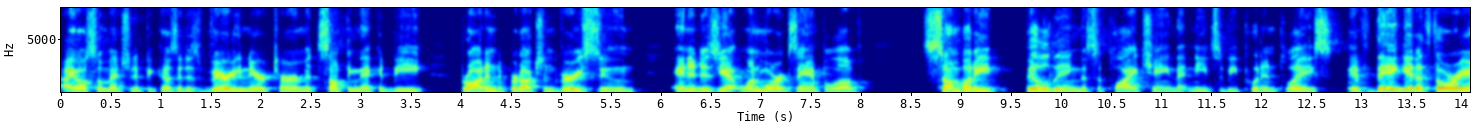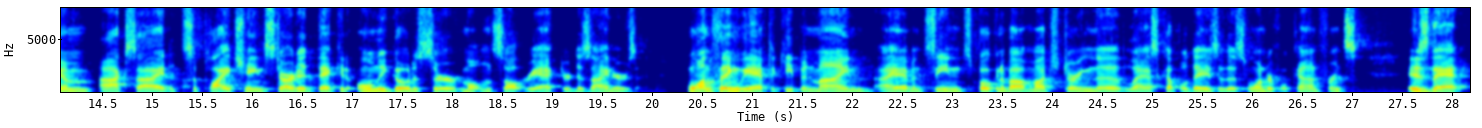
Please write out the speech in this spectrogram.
I also mention it because it is very near term. It's something that could be brought into production very soon. And it is yet one more example of somebody building the supply chain that needs to be put in place. If they get a thorium oxide supply chain started, that could only go to serve molten salt reactor designers. One thing we have to keep in mind, I haven't seen spoken about much during the last couple of days of this wonderful conference, is that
